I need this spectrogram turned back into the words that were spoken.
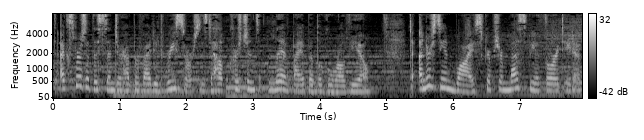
the experts at the center have provided resources to help Christians live by a biblical worldview to understand why Scripture must be authoritative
